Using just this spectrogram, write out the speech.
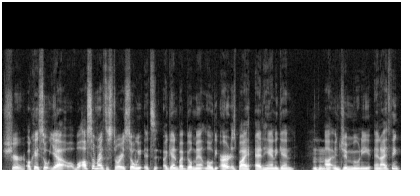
Sure. Okay. So yeah, well, I'll summarize the story. So we, it's again by Bill Mantlo. The art is by Ed Hannigan uh, and Jim Mooney, and I think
